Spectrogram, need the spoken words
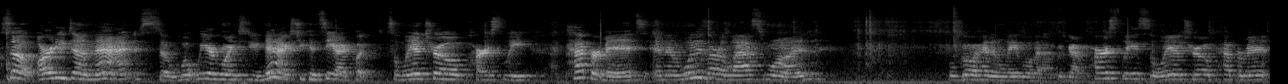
So already done that. So what we are going to do next, you can see I put cilantro, parsley, peppermint, and then what is our last one? We'll go ahead and label that. We've got parsley, cilantro, peppermint.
